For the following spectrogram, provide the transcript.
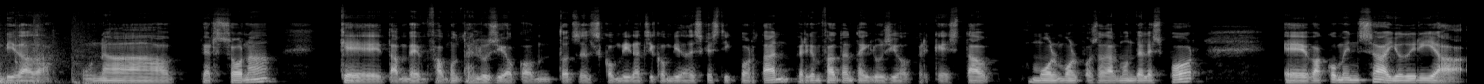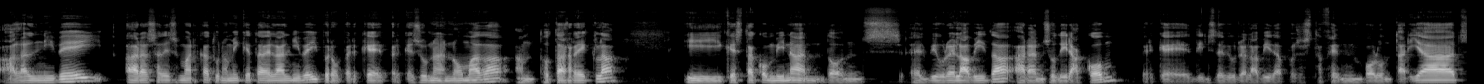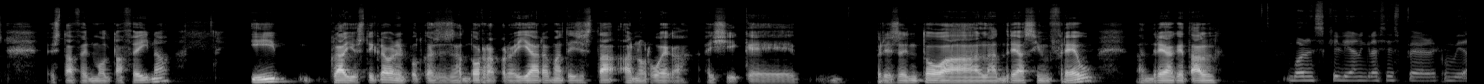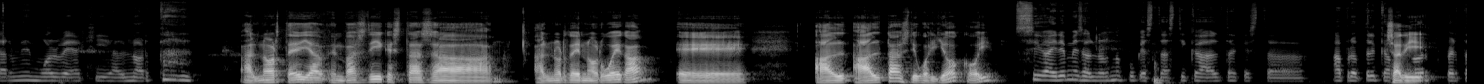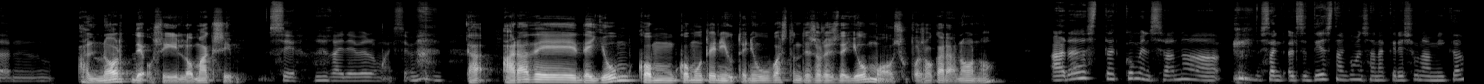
convidada, una persona que també em fa molta il·lusió, com tots els convidats i convidades que estic portant. Per què em fa tanta il·lusió? Perquè està molt, molt posada al món de l'esport, eh, va començar, jo diria, a l'alt nivell, ara s'ha desmarcat una miqueta de l'alt nivell, però per què? Perquè és una nòmada amb tota regla i què està combinant? Doncs el viure la vida, ara ens ho dirà com, perquè dins de viure la vida pues, està fent voluntariats, està fent molta feina i, clar, jo estic gravant el podcast des d'Andorra, però ella ara mateix està a Noruega, així que presento a l'Andrea Sinfreu. Andrea, què tal? Bones, Kilian, gràcies per convidar-me. Molt bé, aquí al nord. Al nord, eh? Ja em vas dir que estàs a, al nord de Noruega, eh, al, a Alta es diu el lloc, oi? Sí, gaire més al nord no puc estar. Estic a Alta, que està a prop del Cap És a dir, Nord, per tant... al nord, de, o sigui, lo màxim. Sí, gairebé el màxim. A- Ara de, de llum, com, com ho teniu? Teniu bastantes hores de llum o suposo que ara no, no? Ara està començant a... estan- els dies estan començant a créixer una mica,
